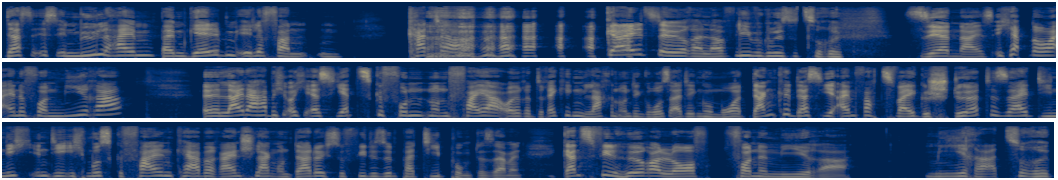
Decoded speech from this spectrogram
Das ist in Mülheim beim gelben Elefanten. Katha, geilste Hörerlauf. Liebe Grüße zurück. Sehr nice. Ich habe noch eine von Mira. Äh, leider habe ich euch erst jetzt gefunden und feier eure dreckigen Lachen und den großartigen Humor. Danke, dass ihr einfach zwei Gestörte seid, die nicht in die Ich muss gefallen Kerbe reinschlagen und dadurch so viele Sympathiepunkte sammeln. Ganz viel Hörerlove von ne Mira. Mira, zurück.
